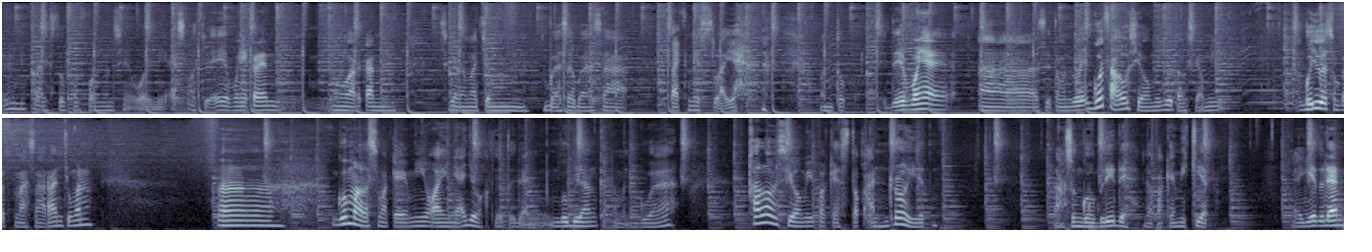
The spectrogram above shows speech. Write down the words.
Eh, ini price to performance nya wah ini SOC ya punya kalian mengeluarkan segala macam bahasa-bahasa teknis lah ya. Untuk dia punya uh, si teman gue gue tahu Xiaomi gue tahu Xiaomi. Gue juga sempat penasaran cuman uh, eh, gue malas pakai MIUI nya aja waktu itu. Dan gue bilang ke temen gue kalau Xiaomi pakai stok Android langsung gue beli deh nggak pakai mikir. Kayak gitu. Dan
